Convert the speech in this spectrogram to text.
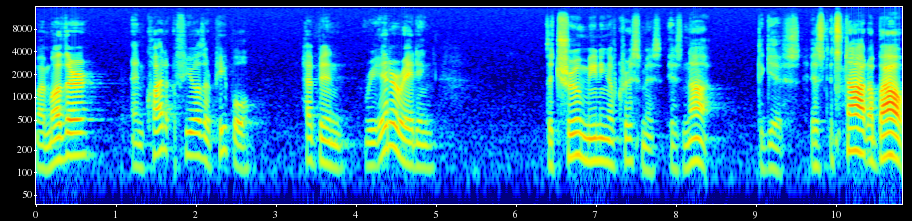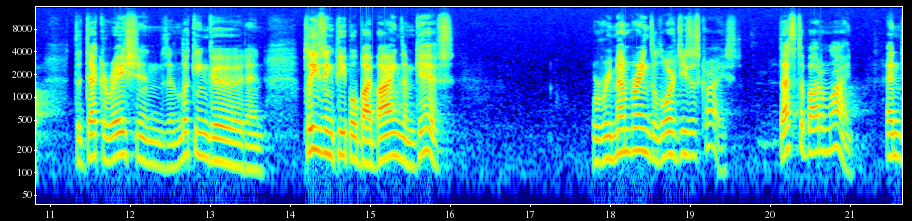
my mother and quite a few other people have been reiterating the true meaning of Christmas is not the gifts. It's, it's not about the decorations and looking good and pleasing people by buying them gifts. We're remembering the Lord Jesus Christ. That's the bottom line. And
